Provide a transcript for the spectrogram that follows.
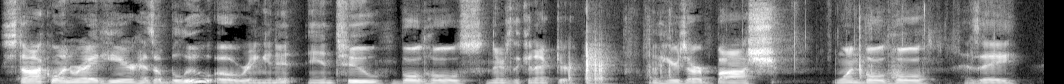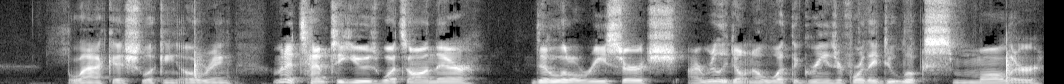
Stock one right here has a blue O-ring in it and two bolt holes. There's the connector. Now here's our Bosch. One bolt hole has a blackish looking O-ring. I'm going to attempt to use what's on there did a little research. I really don't know what the greens are for. They do look smaller.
